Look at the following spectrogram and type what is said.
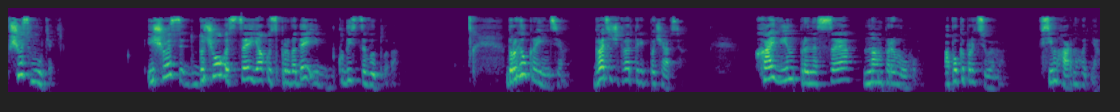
щось мутять. І щось до чогось це якось приведе і кудись це випливе. Дорогі українці, 24 рік почався. Хай він принесе нам перемогу. А поки працюємо. Всім гарного дня.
